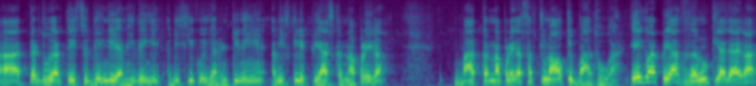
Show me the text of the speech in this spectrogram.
पर 2023 से देंगे या नहीं देंगे अभी इसकी कोई गारंटी नहीं है। अभी इसके लिए प्रयास करना पड़ेगा। बात करना पड़ेगा, सब चुनाव के बाद होगा। एक बार प्रयास ज़रूर किया जाएगा,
